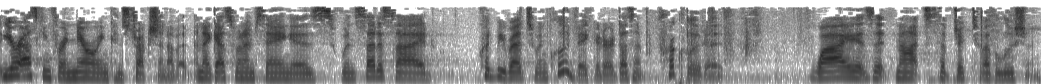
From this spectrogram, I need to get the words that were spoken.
you're asking for a narrowing construction of it. And I guess what I'm saying is when set aside could be read to include vacatur, it doesn't preclude it. Why is it not subject to evolution?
